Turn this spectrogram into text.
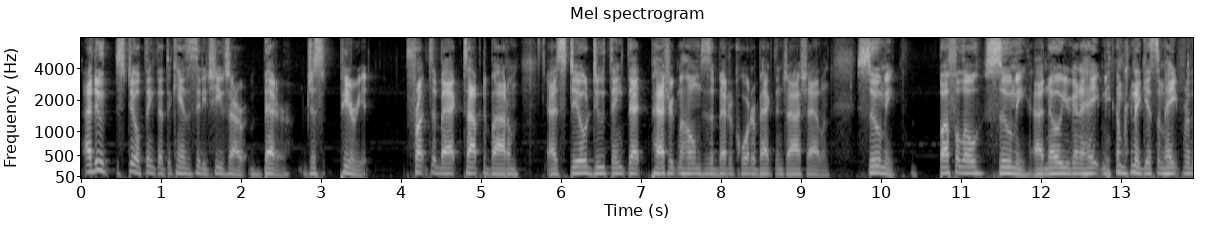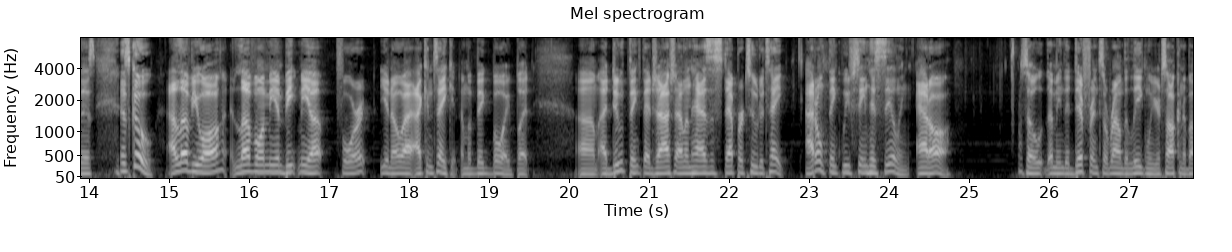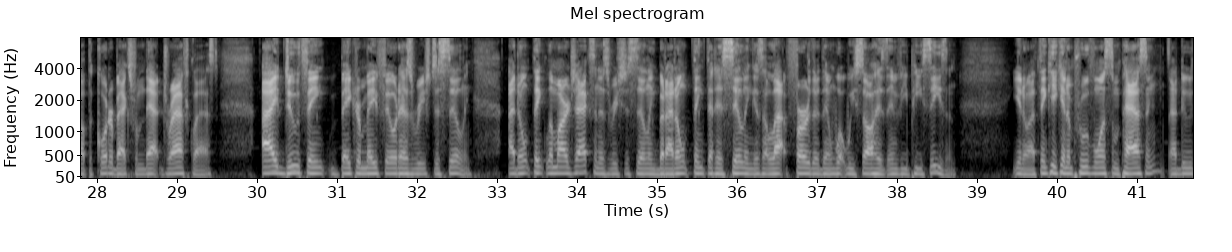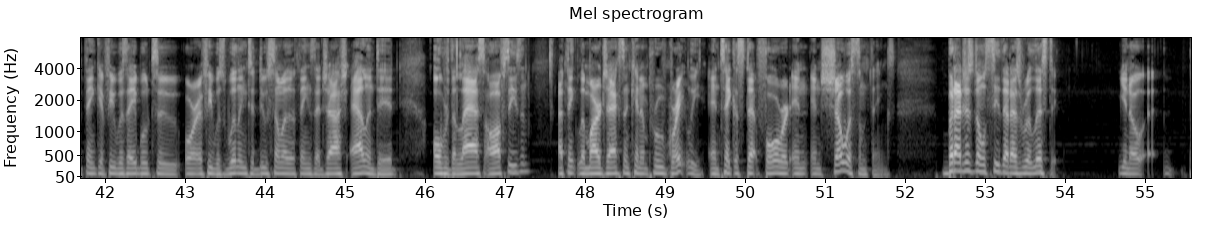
I do still think that the Kansas City Chiefs are better, just period. Front to back, top to bottom. I still do think that Patrick Mahomes is a better quarterback than Josh Allen. Sue me. Buffalo, sue me. I know you're gonna hate me. I'm gonna get some hate for this. It's cool. I love you all. Love on me and beat me up for it. You know, I, I can take it. I'm a big boy, but um, I do think that Josh Allen has a step or two to take. I don't think we've seen his ceiling at all. So, I mean, the difference around the league when you're talking about the quarterbacks from that draft class, I do think Baker Mayfield has reached his ceiling. I don't think Lamar Jackson has reached his ceiling, but I don't think that his ceiling is a lot further than what we saw his MVP season. You know, I think he can improve on some passing. I do think if he was able to, or if he was willing to do some of the things that Josh Allen did over the last offseason, I think Lamar Jackson can improve greatly and take a step forward and, and show us some things. But I just don't see that as realistic. You know,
